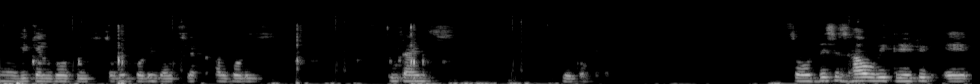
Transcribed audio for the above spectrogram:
uh, we can go to solid bodies and select all bodies two times click OK. So this is how we created a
